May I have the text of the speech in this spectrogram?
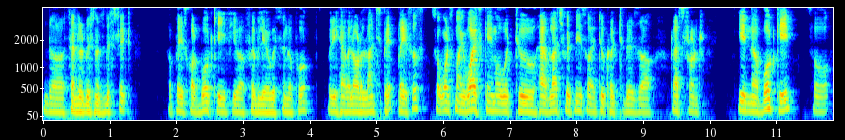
the central business district, a place called Boat Quay, if you are familiar with Singapore, where you have a lot of lunch places. So once my wife came over to have lunch with me, so I took her to this uh, restaurant in uh. So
